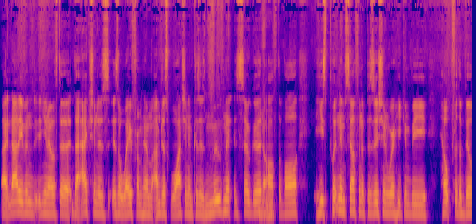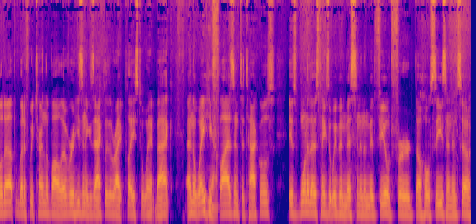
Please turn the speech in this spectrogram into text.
Uh, not even you know if the the action is is away from him. I'm just watching him because his movement is so good mm-hmm. off the ball. He's putting himself in a position where he can be help for the build up. But if we turn the ball over, he's in exactly the right place to win it back. And the way he yeah. flies into tackles is one of those things that we've been missing in the midfield for the whole season. And so,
